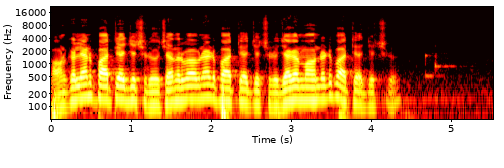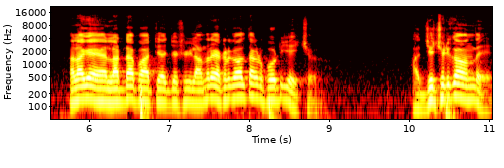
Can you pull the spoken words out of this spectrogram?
పవన్ కళ్యాణ్ పార్టీ అధ్యక్షుడు చంద్రబాబు నాయుడు పార్టీ అధ్యక్షుడు జగన్మోహన్ రెడ్డి పార్టీ అధ్యక్షుడు. అలాగే లడ్డా పార్టీ అధ్యక్షుడు వీళ్ళందరూ ఎక్కడ కావాలితే అక్కడ పోటీ చేయొచ్చు. అధ్యక్షుడిగా ఉంది.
